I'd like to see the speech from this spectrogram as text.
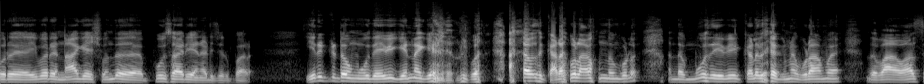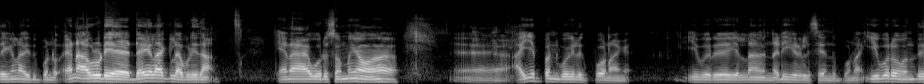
ஒரு இவர் நாகேஷ் வந்து பூசாரியாக நடிச்சிருப்பார். இருக்கட்டும் மூதேவி என்ன கேள்வி அதாவது கடவுளாக வந்தும் கூட அந்த மூதேவி கழுதாக்குன்னா விடாமல் அந்த வா வாசகங்கள்லாம் இது பண்ணுவோம் ஏன்னா அவருடைய டைலாக்ல அப்படி தான் ஏன்னா ஒரு சமயம் ஐயப்பன் கோயிலுக்கு போனாங்க. இவர் எல்லாம் நடிகர்கள் சேர்ந்து போனாங்க இவரும் வந்து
